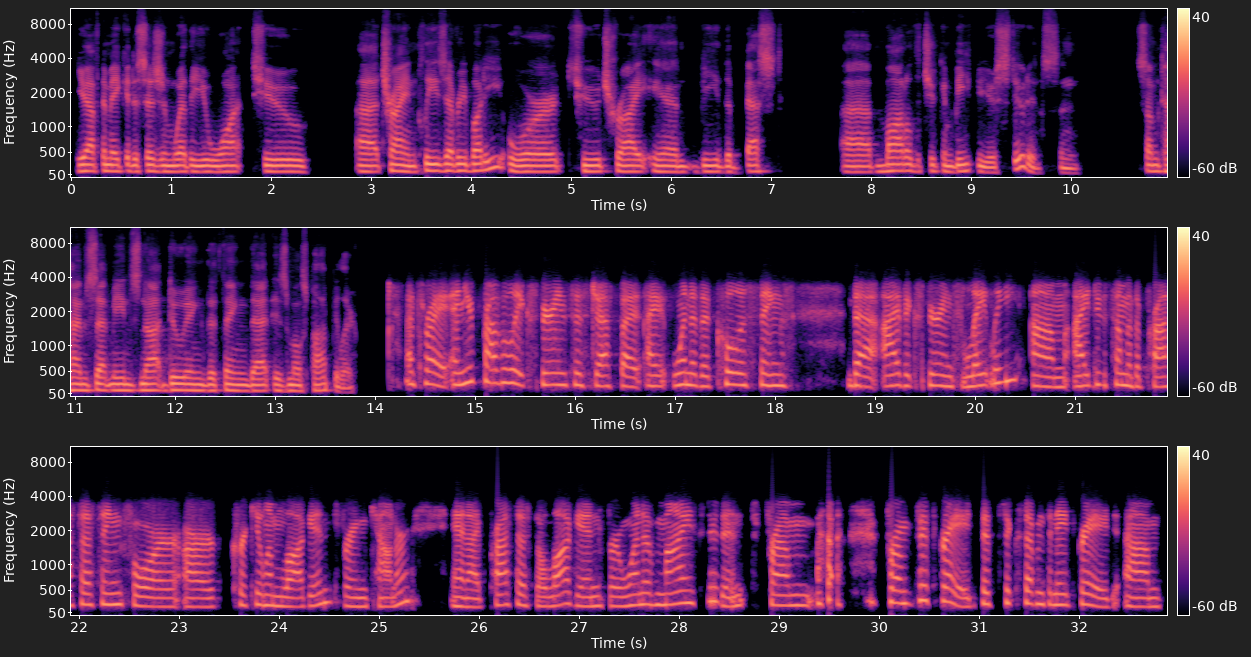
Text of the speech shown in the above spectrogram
you have to make a decision whether you want to uh, try and please everybody or to try and be the best uh, model that you can be for your students. And sometimes that means not doing the thing that is most popular. That's right. And you've probably experienced this, Jeff, but I, one of the coolest things that I've experienced lately. Um, I do some of the processing for our curriculum logins for Encounter, and I processed a login for one of my students from from fifth grade, fifth, sixth, seventh, and eighth grade. Um,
